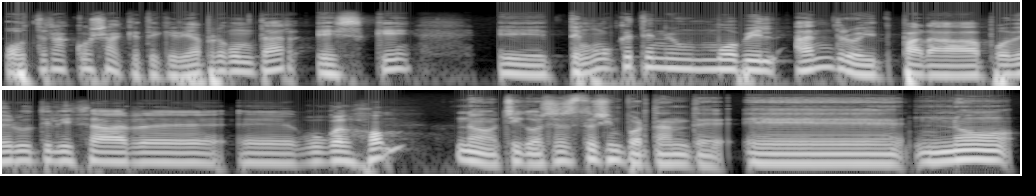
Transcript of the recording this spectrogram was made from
otra cosa que te quería preguntar es que ¿tengo que tener un móvil Android para poder utilizar Google Home? No, chicos, esto es importante. no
